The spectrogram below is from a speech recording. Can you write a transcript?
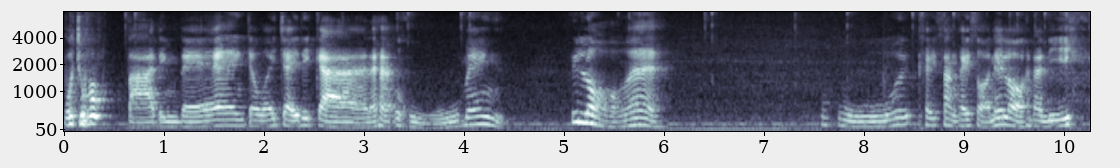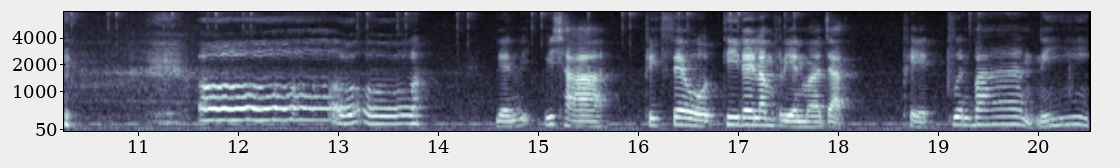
โอ้โหตาแดงๆ จะไว้ใจได้กานะฮะ โอ้โห แม่ง เฮ้ยหล่อมาก โอ้โห ใครสั่งใครสอนให้หล่อขนาดนี้ โอ้โอเรียนวิวิชาพิกเซลที่ได้ร่ำเรียนมาจากเพจเพื่อนบ้านนี่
